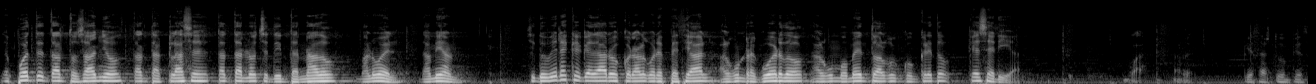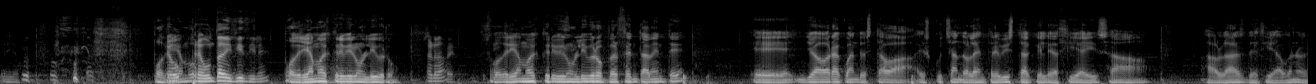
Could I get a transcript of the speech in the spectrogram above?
Después de tantos años, tantas clases, tantas noches de internado, Manuel, Damián, si tuvierais que quedaros con algo en especial, algún recuerdo, algún momento, algo en concreto, ¿qué sería? Empiezas tú, empiezo yo. Podríamos, pregunta difícil, ¿eh? podríamos escribir un libro. ¿Verdad? Podríamos escribir un libro perfectamente eh, yo ahora cuando estaba escuchando la entrevista que le hacíais a, a Blas, decía, bueno,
